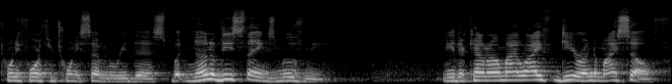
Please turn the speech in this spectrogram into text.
24 through 27, read this But none of these things move me, neither count on my life dear unto myself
